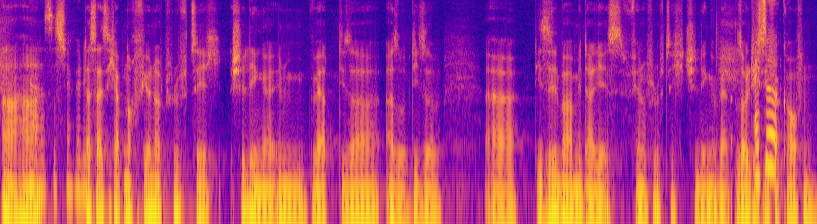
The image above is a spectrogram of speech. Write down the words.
Aha. Ja, das ist schön für dich. Das heißt, ich habe noch 450 Schillinge im Wert dieser, also diese, äh, die Silbermedaille ist 450 Schillinge wert. Sollte ich sie Also, verkaufen,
